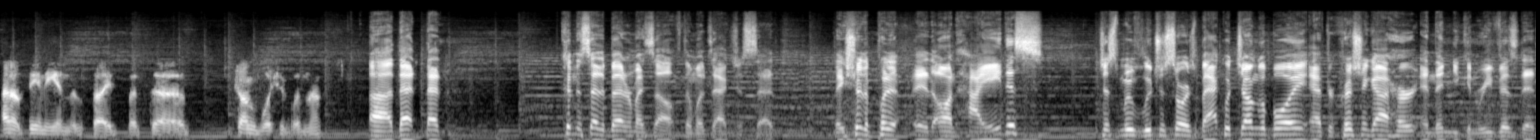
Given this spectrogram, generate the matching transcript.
I don't see any end in sight, but uh, Jungle Boy should win this. Uh, that that couldn't have said it better myself than what Zach just said. They should have put it, it on hiatus. Just move Luchasaurus back with Jungle Boy after Christian got hurt, and then you can revisit it.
